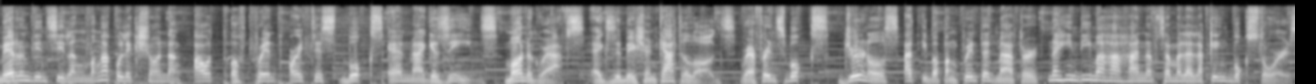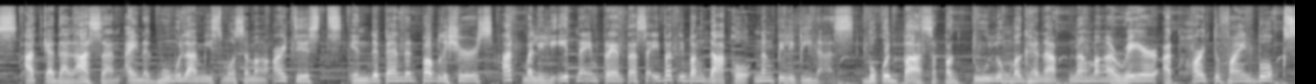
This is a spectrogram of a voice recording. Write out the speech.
meron din silang mga koleksyon ng out-of-print artist books and magazines, monographs, exhibition catalogs, reference books, journals, at iba pang printed matter na hindi mahahanap sa malalaking bookstores at kadalasan ay nagmumula mismo sa mga artists, independent publishers, at maliliit na imprenta sa iba't ibang dako ng Pilipinas. Bukod pa sa pagtulong maghanap ng mga rare rare at hard-to-find books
